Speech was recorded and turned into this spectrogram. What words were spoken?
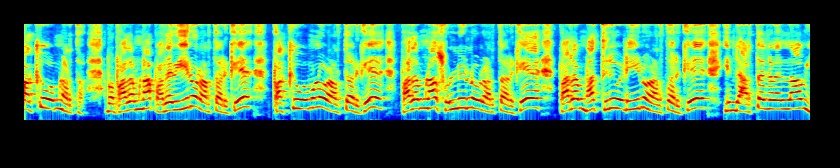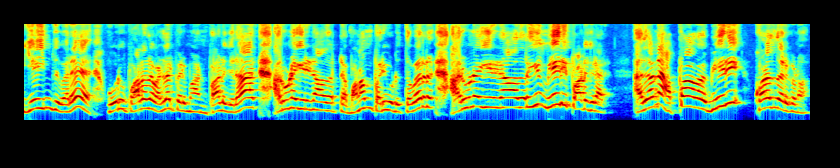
பக்குவம்னு அர்த்தம். அப்போ பதம்னா பதவின்னு ஒரு அர்த்தம் இருக்குது பக்குவம்னு ஒரு அர்த்தம் இருக்குது பதம்னா சொல்லுன்னு ஒரு அர்த்தம் இருக்குது பதம்னா திருவடின்னு ஒரு அர்த்தம் இருக்குது இந்த அர்த்தங்கள் எல்லாம் இயைந்து வர ஒரு பாடலை வள்ளற் பெருமான் பாடுகிறார். அருணகிரிநாதர்கிட்ட மனம் பறிகொடுத்தவர் அருணகிரிநாதரையும் மீறி பாடுகிறார். அதானே அப்பாவை மீறி குழந்தை இருக்கணும்.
